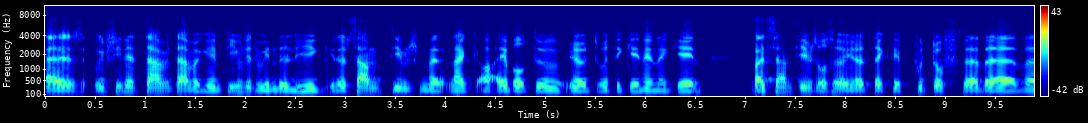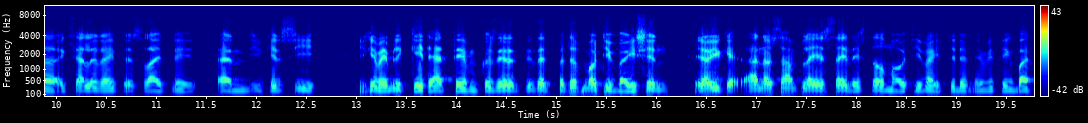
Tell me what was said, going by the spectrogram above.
as we've seen it time and time again, teams that win the league, you know, some teams like are able to you know do it again and again, but some teams also you know take their foot off the the, the accelerator slightly, and you can see you can maybe get at them because there's a bit of motivation. You know, you can. I know some players say they're still motivated and everything, but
